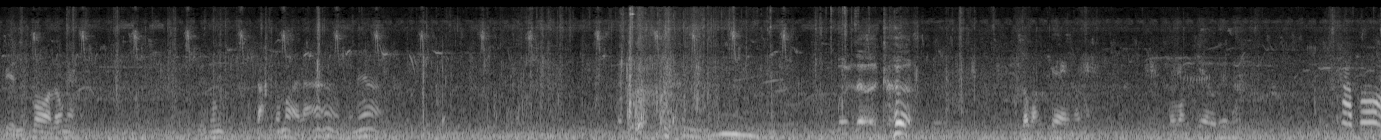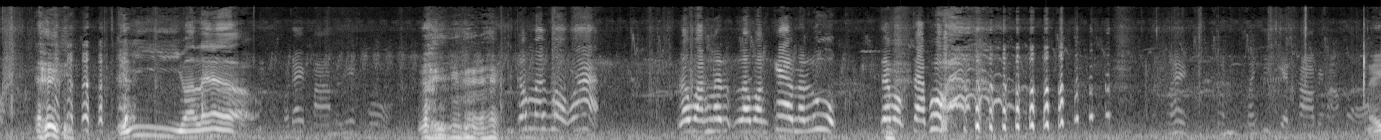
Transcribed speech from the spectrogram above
เปลี่ยนแล้วก็แล้วไงเดี๋ยวต้องจับซะหน่อยแล้วอันเนี้ยเบลอเถอะระวังแก้วนะระวังแก้วด้วยนะค่ะพ่อนี่มาแล้วพอได้ปลามาเรียกพ่อ ก็มาบอกว่า ระวังนะระวังแก้วนะลูกจะบอกจ้าพ่อไม่มันมันขี้เกียจพาไปหาหมอไอ้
